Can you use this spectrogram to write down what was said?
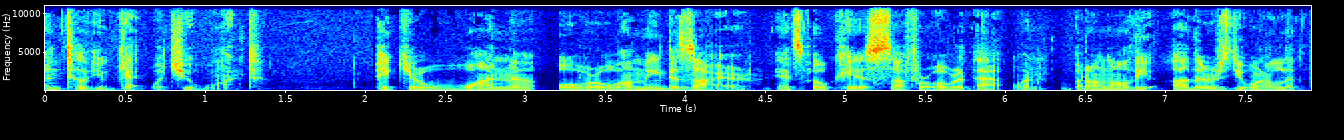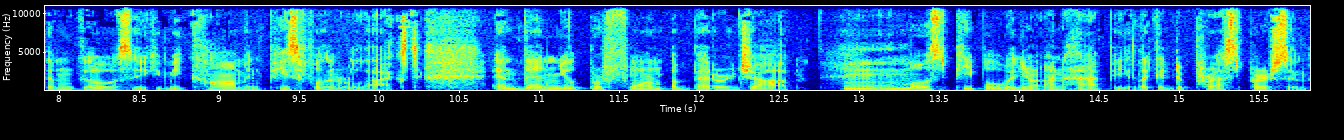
until you get what you want. Pick your one overwhelming desire, and it's okay to suffer over that one. But on all the others, you want to let them go so you can be calm and peaceful and relaxed. And then you'll perform a better job. Most people, when you're unhappy, like a depressed person,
